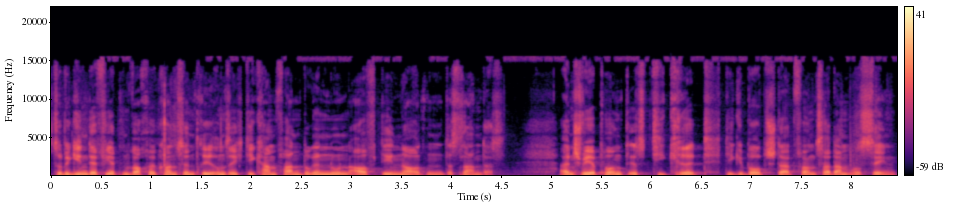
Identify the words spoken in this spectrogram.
Zu Beginn der vierten Woche konzentrieren sich die Kampfhandlungen nun auf den Norden des Landes. Ein Schwerpunkt ist Tikrit, die Geburtsstadt von Saddam Hussein.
